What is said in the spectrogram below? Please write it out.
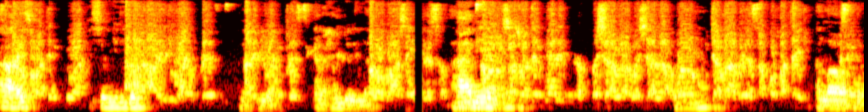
ah ẹ ṣe- ẹ ṣeun gidi gan alhamdulilayi amina allahu akbar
